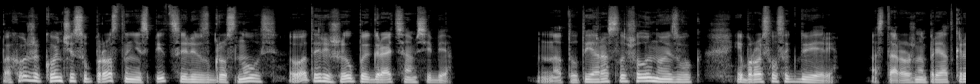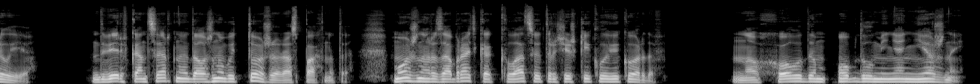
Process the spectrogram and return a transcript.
Похоже, Кончису просто не спится или взгрустнулась, вот и решил поиграть сам себе. Но тут я расслышал иной звук и бросился к двери. Осторожно приоткрыл ее. Дверь в концертную должно быть тоже распахнута. Можно разобрать, как клацают рычажки клавикордов. Но холодом обдал меня нежный,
